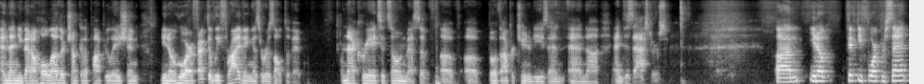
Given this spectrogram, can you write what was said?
and then you've got a whole other chunk of the population, you know, who are effectively thriving as a result of it and that creates its own mess of of, of both opportunities and and uh, and disasters. Um, you know, 54%,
